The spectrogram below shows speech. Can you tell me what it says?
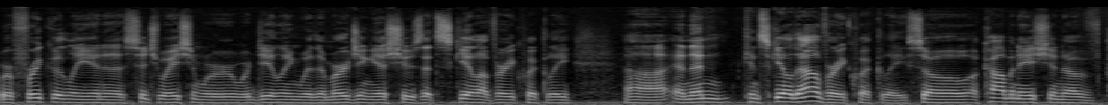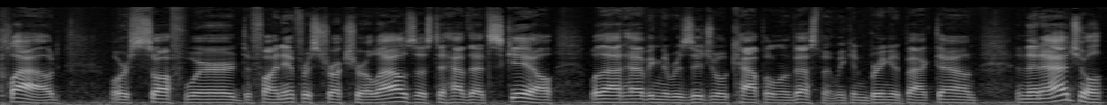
we're frequently in a situation where we're dealing with emerging issues that scale up very quickly uh, and then can scale down very quickly. So a combination of cloud or software defined infrastructure allows us to have that scale without having the residual capital investment. We can bring it back down. And then agile,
